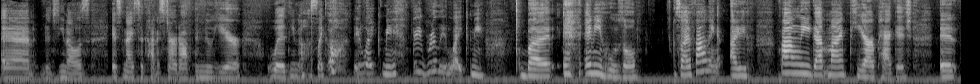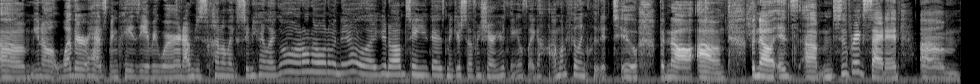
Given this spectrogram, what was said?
and it's, you know, it's, it's nice to kind of start off the new year with, you know, it's like, oh, they like me. They really like me. But any hoozle. So I finally, I finally got my PR package. It, um, you know, weather has been crazy everywhere. And I'm just kind of like sitting here like, oh, I don't know what I'm going to do. Like, you know, I'm seeing you guys make yourself and sharing your things. Like, I want to feel included too. But no, um, but no, it's, um, I'm super excited. Um,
